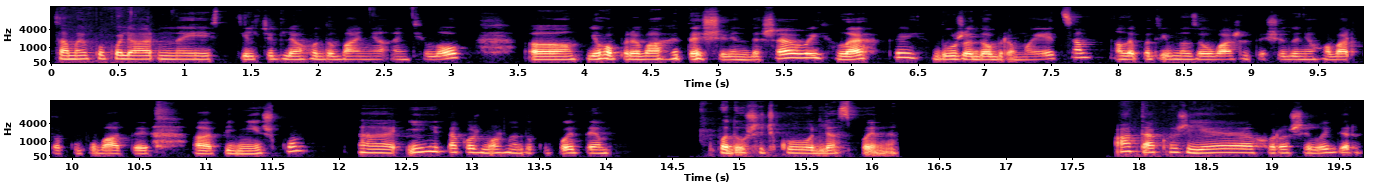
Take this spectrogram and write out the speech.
Самий популярний стільчик для годування антілоп. Е, Його переваги те, що він дешевий, легкий, дуже добре миється, але потрібно зауважити, що до нього варто купувати е, підніжку, Е, і також можна докупити подушечку для спини. А також є хороший вибір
